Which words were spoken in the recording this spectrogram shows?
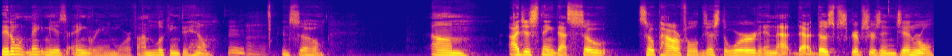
they don't make me as angry anymore if I'm looking to Him. And so um, I just think that's so, so powerful, just the word and that, that those scriptures in general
